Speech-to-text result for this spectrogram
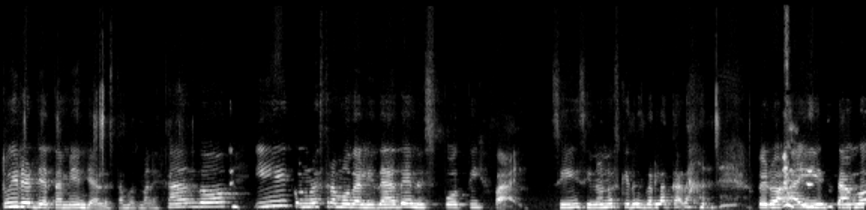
Twitter ya también ya lo estamos manejando y con nuestra modalidad en Spotify, ¿sí? Si no nos quieres ver la cara, pero ahí estamos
